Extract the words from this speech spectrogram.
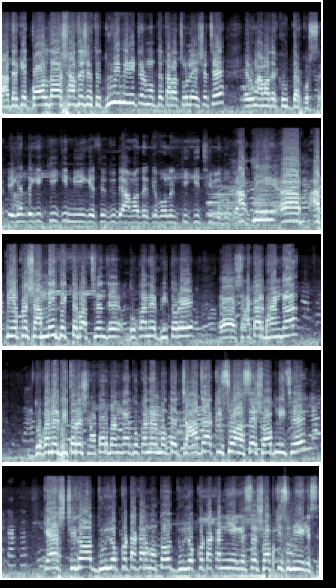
তাদেরকে কল দেওয়ার সাথে সাথে দুই মিনিটের মধ্যে তারা চলে এসেছে এবং আমাদেরকে উদ্ধার করছে। এখান থেকে কি কি নিয়ে গেছে যদি আমাদেরকে বলেন কি কি ছিল দোকানে? আপনি আপনি আপনার সামনেই দেখতে পাচ্ছেন যে দোকানের ভিতরে শাটার ভাঙ্গা দোকানের ভিতরে শাটার ভাঙ্গা দোকানের মধ্যে যা যা কিছু আছে সব নিচে। ক্যাশ ছিল দুই লক্ষ টাকার মতো দুই লক্ষ টাকা নিয়ে গেছে সব কিছু নিয়ে গেছে।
